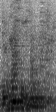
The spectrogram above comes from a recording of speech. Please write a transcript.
Таких не было.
